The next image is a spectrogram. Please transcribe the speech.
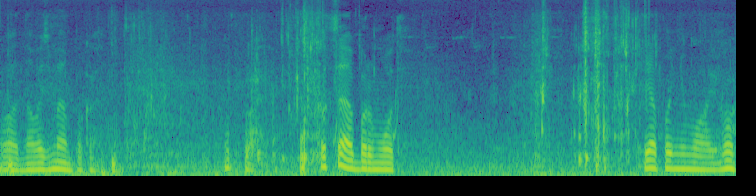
Ладно, візьмемо поки. Опа. Оце обормот. Я розумію, його.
